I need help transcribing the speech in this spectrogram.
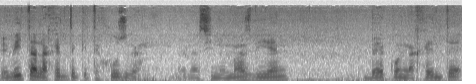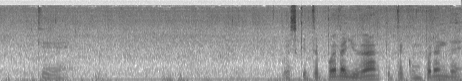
Evita la gente que te juzga, ¿verdad? Sino más bien ve con la gente que pues que te puede ayudar, que te comprende,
